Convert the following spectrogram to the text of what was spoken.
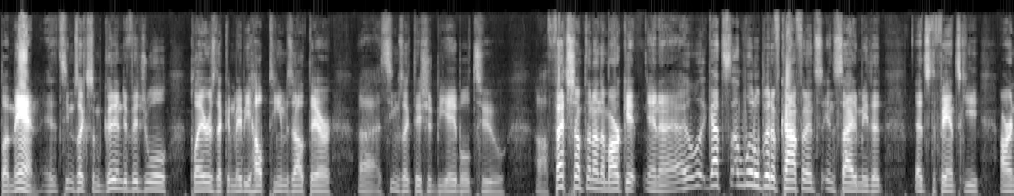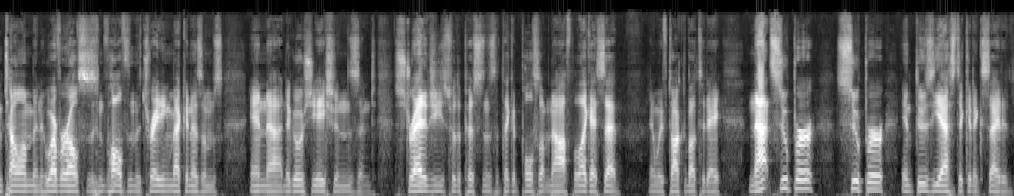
But man, it seems like some good individual players that can maybe help teams out there. Uh, it seems like they should be able to uh, fetch something on the market, and I got a little bit of confidence inside of me that Ed Stefanski, Arn Tellem, and whoever else is involved in the trading mechanisms and uh, negotiations and strategies for the Pistons that they could pull something off. But like I said, and we've talked about today, not super, super enthusiastic and excited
